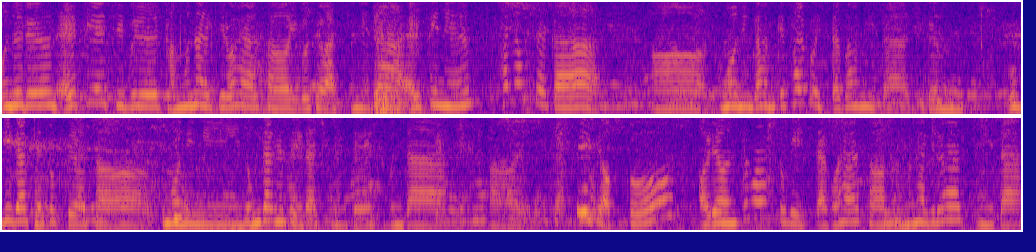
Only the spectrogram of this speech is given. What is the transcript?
오늘은 엘피의 집을 방문하기로 하여서 이곳에 왔습니다. 엘피는 삼형제가 어, 부모님과 함께 살고 있다고 합니다. 지금 우기가 계속되어서 부모님이 농장에서 일하시는데 두 분다 어, 수입이 없고 어려운 상황 속에 있다고 하여서 방문하기로 하였습니다.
